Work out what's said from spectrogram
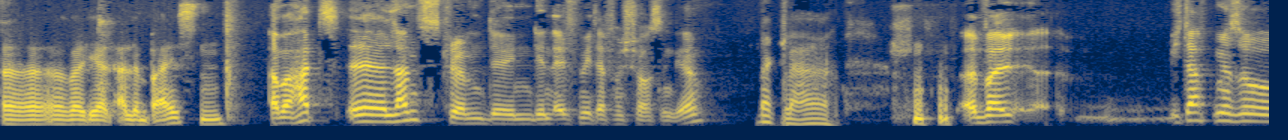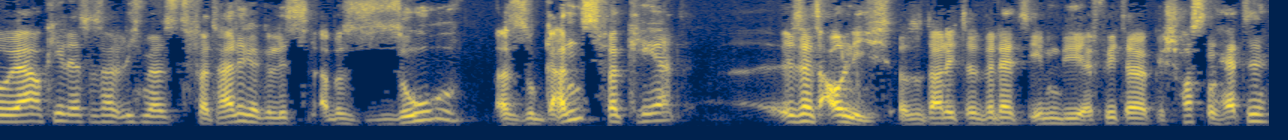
äh, weil die halt alle beißen. aber hat äh, Landström den, den Elfmeter verschossen, gell? Na klar. Äh, Weil äh, ich dachte mir so, ja, okay, der ist halt nicht mehr als Verteidiger gelistet, aber so, also so ganz verkehrt ist er jetzt auch nicht. Also dadurch, dass wenn er jetzt eben die Elfmeter geschossen hätte,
